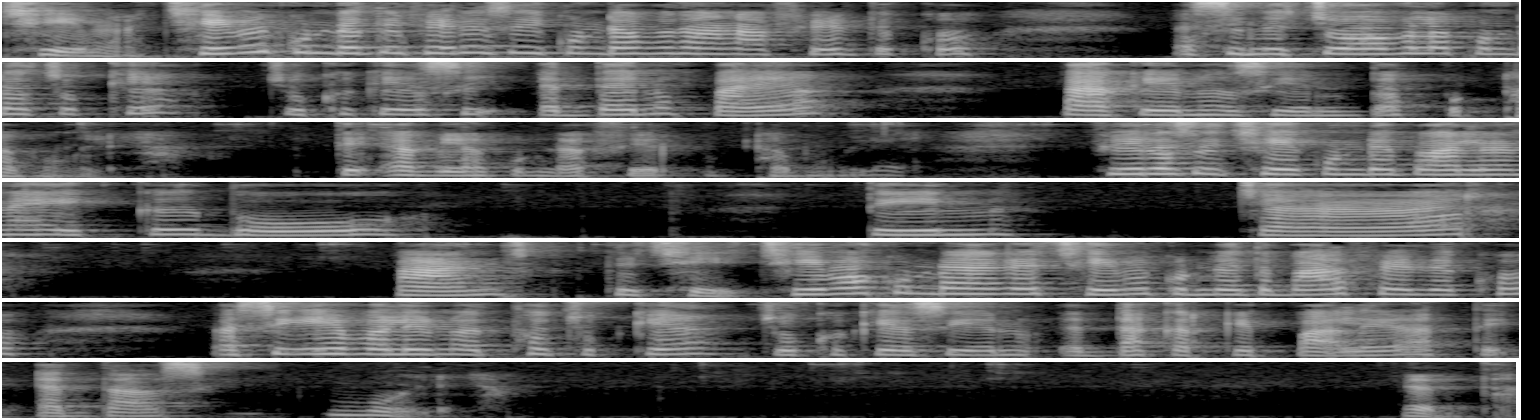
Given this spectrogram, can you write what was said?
ਛੇਵਾਂ। ਛੇਵੇਂ ਕੁੰਡੇ ਤੇ ਫਿਰ ਅਸੀਂ ਕੁੰਡਾ ਵਧਾਉਣਾ। ਫਿਰ ਦੇਖੋ, ਅਸੀਂ ਨੀਚੋਂ ਆਹ ਵਾਲਾ ਕੁੰਡਾ ਚੁੱਕਿਆ। ਚੁੱਕ ਕੇ ਅਸੀਂ ਐਦਾਂ ਇਹਨੂੰ ਪਾਇਆ, ਪਾ ਕੇ ਇਹਨੂੰ ਅਸੀਂ ਇਹਦਾ ਪੁੱਠਾ ਮੁੜ ਲਿਆ। ਤੇ ਅਗਲਾ ਕੁੰਡਾ ਫਿਰ ਪੁੱਠਾ ਮੁੜ ਲਿਆ ਫਿਰ ਅਸੀਂ 6 ਕੁੰਡੇ ਪਾ ਲੈਣੇ 1 2 3 4 5 ਤੇ 6 ਛੇਵਾਂ ਕੁੰਡਾ ਆ ਗਿਆ ਛੇਵੇਂ ਕੁੰਡੇ ਤੋਂ ਬਾਅਦ ਫਿਰ ਦੇਖੋ, ਅਸੀਂ ਇਹ ਵਾਲੇ ਨੂੰ ਇੱਥੋਂ ਚੁੱਕਿਆ, ਚੁੱਕ ਕੇ ਅਸੀਂ ਇਹਨੂੰ ਇਦਾਂ ਕਰਕੇ ਪਾ ਲਿਆ ਤੇ ਇਦਾਂ ਅਸੀਂ ਮੋੜ ਲਿਆ। ਇਦਾਂ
